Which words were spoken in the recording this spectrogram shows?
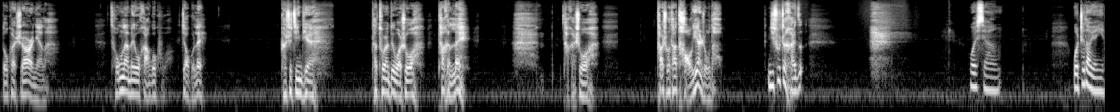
都快十二年了，从来没有喊过苦，叫过累。可是今天，他突然对我说他很累，他还说，他说他讨厌柔道。你说这孩子，我想，我知道原因。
